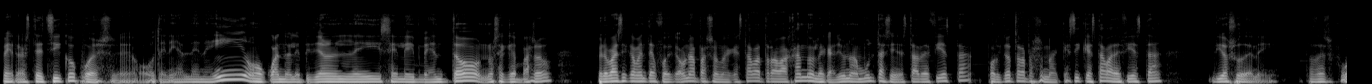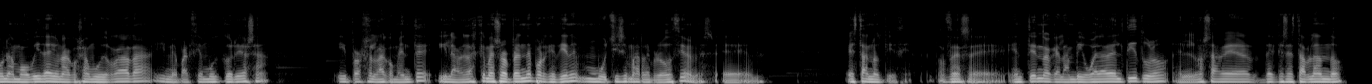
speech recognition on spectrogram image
Pero este chico pues eh, o tenía el DNI o cuando le pidieron el DNI se le inventó, no sé qué pasó. Pero básicamente fue que a una persona que estaba trabajando le cayó una multa sin estar de fiesta porque otra persona que sí que estaba de fiesta dio su DNI. Entonces fue una movida y una cosa muy rara y me pareció muy curiosa y por eso la comenté. Y la verdad es que me sorprende porque tiene muchísimas reproducciones eh, esta noticia. Entonces eh, entiendo que la ambigüedad del título, el no saber de qué se está hablando,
